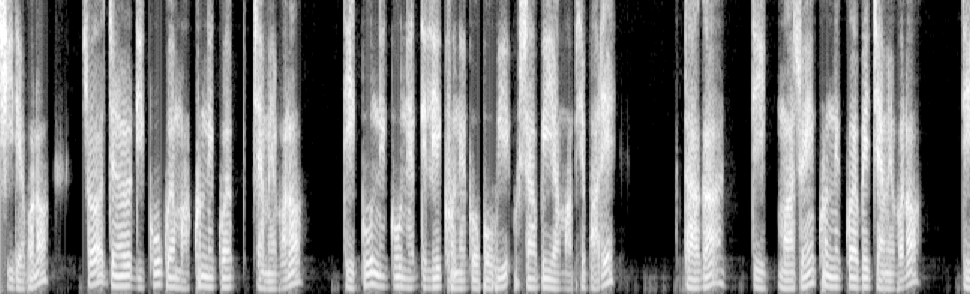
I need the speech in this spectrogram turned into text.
ရှိတယ်ပေါ့နော်ဆိုတော့ကျွန်တော်တို့ဒီ9ကွက်မှာ9ကွက်ကျန်မယ်ပေါ့နော်ဒီ9နှစ်9နဲ့တလေး9နဲ့ကိုပို့ပြီးဥစားပေးရမှာဖြစ်ပါတယ်ဒါကဒီမှာဆိုရင်ခုနှစ်ကွက်ပဲကြံမယ်ပေါ့နော်ဒီ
